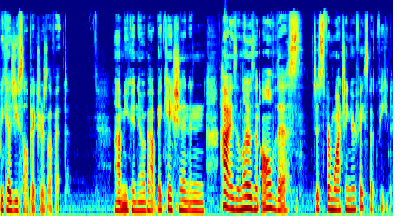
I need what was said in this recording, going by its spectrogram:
Because you saw pictures of it. Um, you can know about vacation and highs and lows and all of this just from watching your Facebook feed.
